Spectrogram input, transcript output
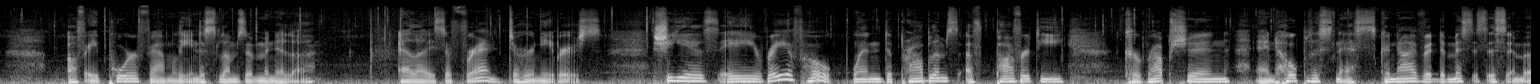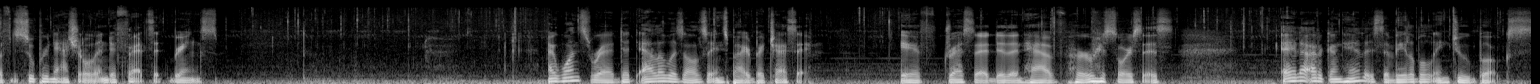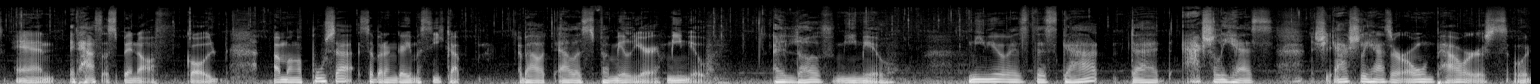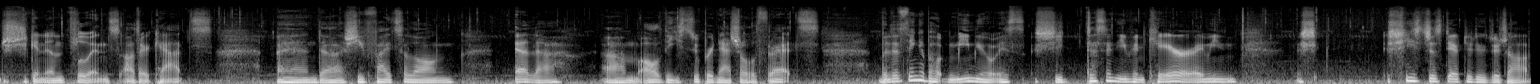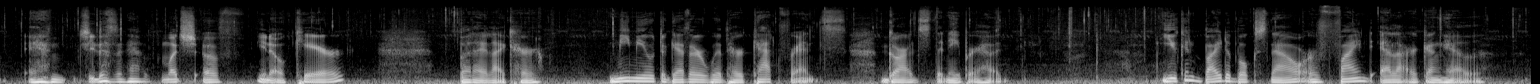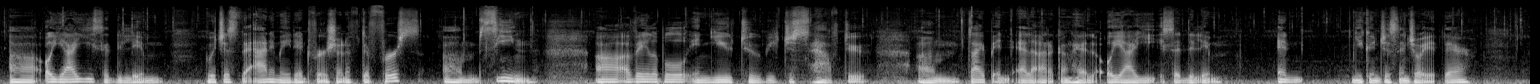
of a poor family in the slums of Manila. Ella is a friend to her neighbors. She is a ray of hope when the problems of poverty, corruption, and hopelessness connive with the mysticism of the supernatural and the threats it brings. I once read that Ella was also inspired by Trese. If Trese didn't have her resources, Ella Arkanghel is available in two books, and it has a spin-off called Ang Mga Pusa sa Barangay Masikap about Ella's familiar Mimio. I love Mimio. Mimio is this cat that actually has she actually has her own powers which she can influence other cats and uh, she fights along ella um, all these supernatural threats but the thing about mimio is she doesn't even care i mean she, she's just there to do the job and she doesn't have much of you know care but i like her mimio together with her cat friends guards the neighborhood. You can buy the books now or find Ella Arkanghel, uh, Oyayi sa Dilim, which is the animated version of the first um, scene uh, available in YouTube. You just have to um, type in Ella Arkanghel, Oyayi sa Dilim, and you can just enjoy it there.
